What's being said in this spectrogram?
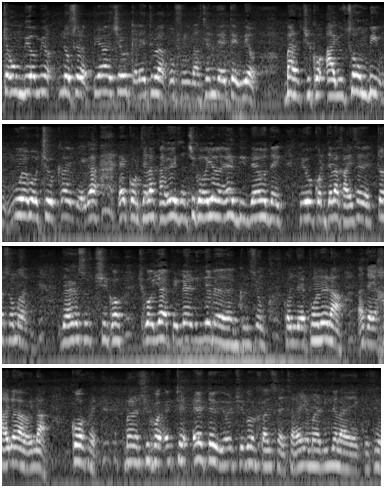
que un video mío no se lo pierda, chicos, que le la confirmación de este video. Vale, chicos, hay un zombie nuevo, chicos, que llega, le corté la cabeza, chicos, vayan a ver el video de que yo corté la cabeza de todos esos man, de esos chicos, chicos, ya el primer línea de la descripción, donde pone la, la de la verdad, corre. Vale, chicos, este, este video, chicos, se, va a llamar link de la descripción,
